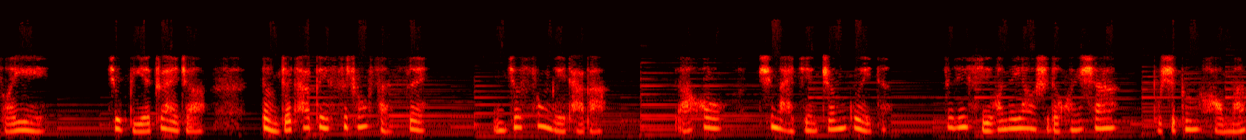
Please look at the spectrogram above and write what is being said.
所以就别拽着，等着他被撕成粉碎，你就送给他吧，然后去买件珍贵的。自己喜欢的样式的婚纱，不是更好吗？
